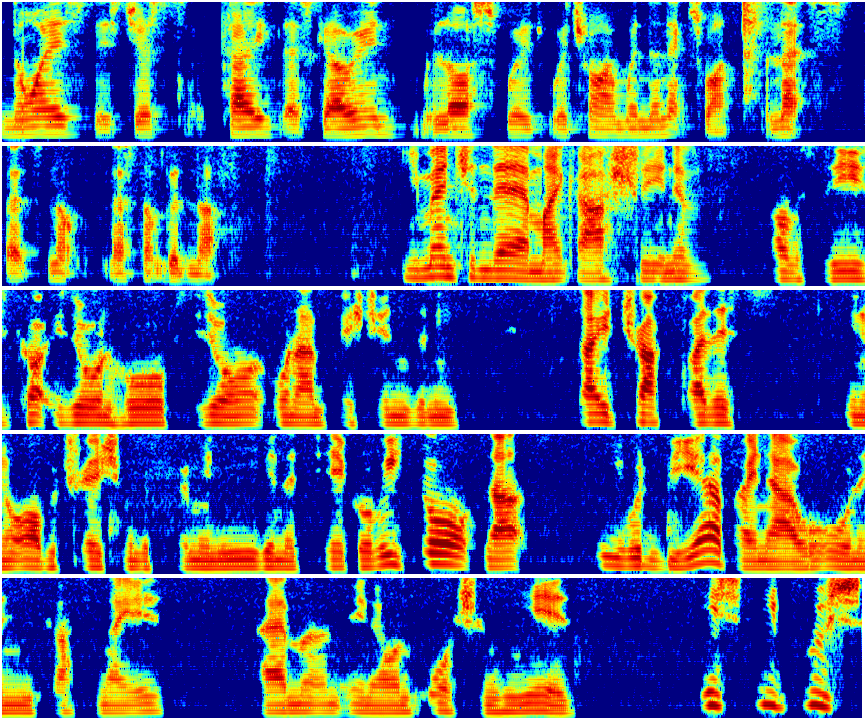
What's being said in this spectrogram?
noise. It's just okay. Let's go in. We lost. We we try and win the next one, and that's that's not that's not good enough. You mentioned there Mike Ashley, and obviously he's got his own hopes, his own, own ambitions, and he's sidetracked by this, you know, arbitration with the Premier League and the takeover. He thought that he wouldn't be here by now owning Newcastle United. Um, and, you know, unfortunately, he is. Is Steve Bruce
